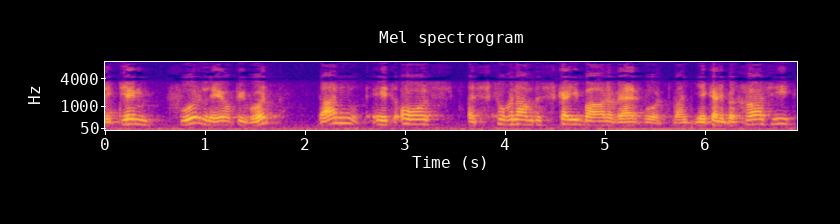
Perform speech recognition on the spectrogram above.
die klem voor lê op die woord dan het ons 'n sogenaamde skeybare werkwoord want jy kan die bagasie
